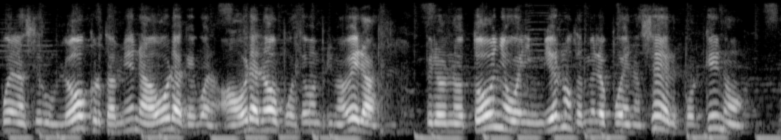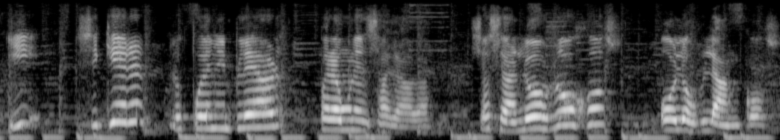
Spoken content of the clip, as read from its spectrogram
Pueden hacer un locro también ahora, que bueno, ahora no, porque estamos en primavera. Pero en otoño o en invierno también lo pueden hacer, ¿por qué no? Y si quieren, los pueden emplear para una ensalada. Ya sean los rojos o los blancos.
